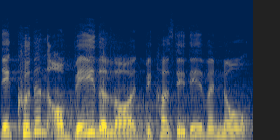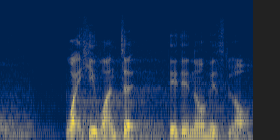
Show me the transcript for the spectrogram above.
they couldn't obey the Lord because they didn't even know what He wanted, they didn't know His law.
